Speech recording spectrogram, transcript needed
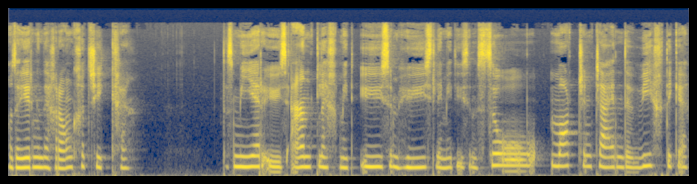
oder irgendeine Krankheit zu schicken, dass wir uns endlich mit unserem Häuschen, mit unserem so matchentscheidenden, wichtigen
